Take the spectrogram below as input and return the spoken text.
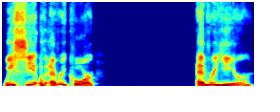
We see it with every core every year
